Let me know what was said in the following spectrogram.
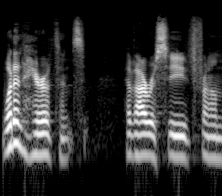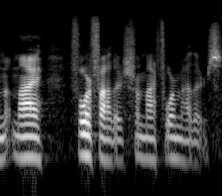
What inheritance have I received from my forefathers, from my foremothers?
